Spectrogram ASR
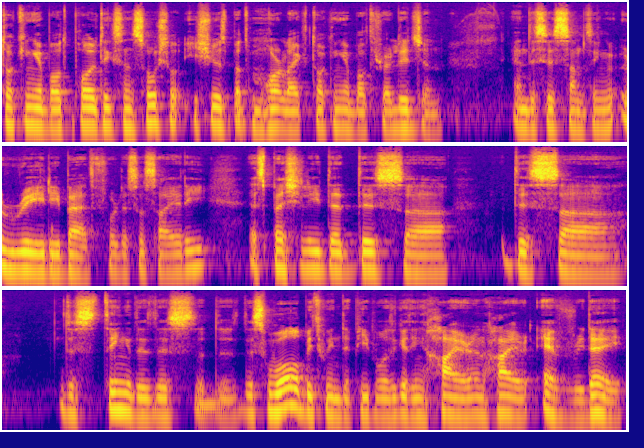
talking about politics and social issues, but more like talking about religion, and this is something really bad for the society, especially that this uh, this. Uh, this thing, this this wall between the people is getting higher and higher every day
